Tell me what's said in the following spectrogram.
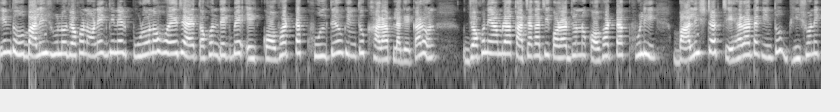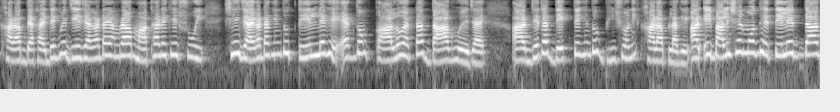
কিন্তু বালিশগুলো যখন অনেক দিনের পুরনো হয়ে যায়, তখন দেখবে এই কভারটা খুলতেও কিন্তু খারাপ লাগে। কারণ যখনই আমরা কাছাকাছি করার জন্য কভারটা খুলি, বালিশটার চেহারাটা কিন্তু ভীষণই খারাপ দেখায়। দেখবে যে জায়গাটায় আমরা মাথা রেখে শুই, সেই জায়গাটা কিন্তু তেল লেগে একদম কালো একটা দাগ হয়ে যায়। আর যেটা দেখতে কিন্তু ভীষণই খারাপ লাগে। আর এই বালিশের মধ্যে তেলের দাগ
